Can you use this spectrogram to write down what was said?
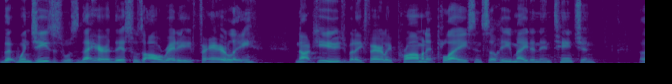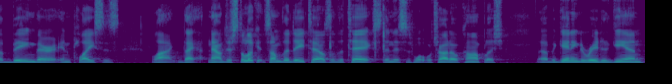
that when Jesus was there, this was already fairly not huge, but a fairly prominent place. And so he made an intention of being there in places like that. Now, just to look at some of the details of the text, and this is what we'll try to accomplish. Uh, beginning to read it again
